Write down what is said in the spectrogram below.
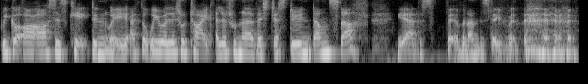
We got our asses kicked, didn't we? I thought we were a little tight, a little nervous, just doing dumb stuff. Yeah, that's a bit of an understatement.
